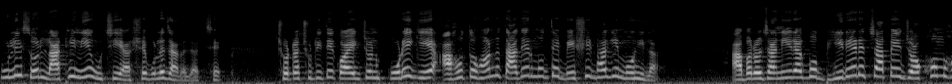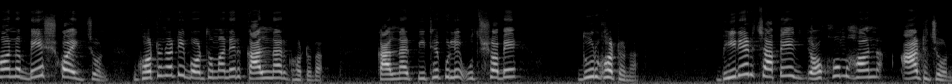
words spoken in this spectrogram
পুলিশও লাঠি নিয়ে উঁচিয়ে আসে বলে জানা যাচ্ছে। ছোটাছুটিতে কয়েকজন পড়ে গিয়ে আহত হন, তাদের মধ্যে বেশিরভাগই মহিলা। আবারও জানিয়ে রাখব, ভিড়ের চাপে জখম হন বেশ কয়েকজন। ঘটনাটি বর্ধমানের কালনার ঘটনা। কালনার পিঠেপুলি উৎসবে দুর্ঘটনা। ভিড়ের চাপে জখম হন আটজন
